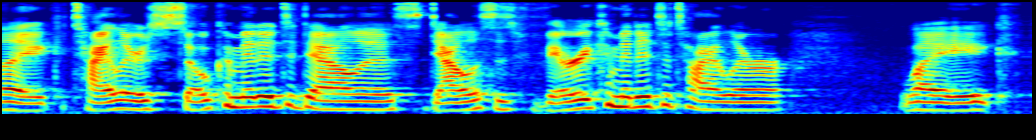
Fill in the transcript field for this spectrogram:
Like, Tyler is so committed to Dallas. Dallas is very committed to Tyler. Like,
